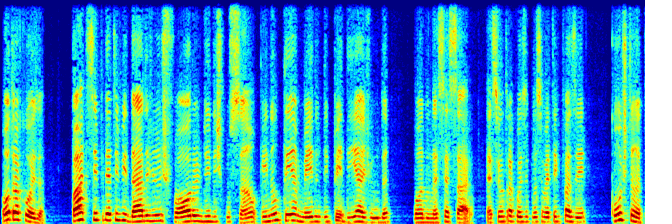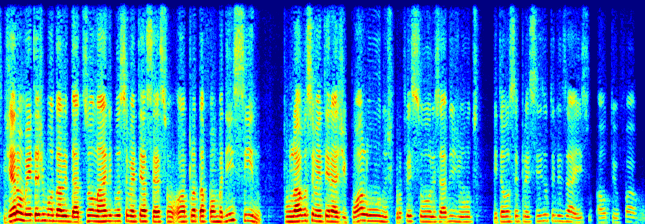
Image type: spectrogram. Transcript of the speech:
Outra coisa, participe de atividades nos fóruns de discussão e não tenha medo de pedir ajuda quando necessário. Essa é outra coisa que você vai ter que fazer constante. Geralmente as modalidades online você vai ter acesso a uma plataforma de ensino. Por lá você vai interagir com alunos, professores, adjuntos. Então você precisa utilizar isso ao teu favor.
